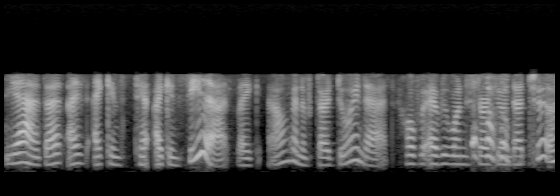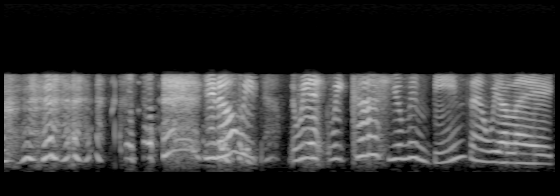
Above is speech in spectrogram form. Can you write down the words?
yeah that i i can t- i can see that. Like i'm going to start doing that. Hopefully everyone start doing that too. You know we we we kind of human beings and we are like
